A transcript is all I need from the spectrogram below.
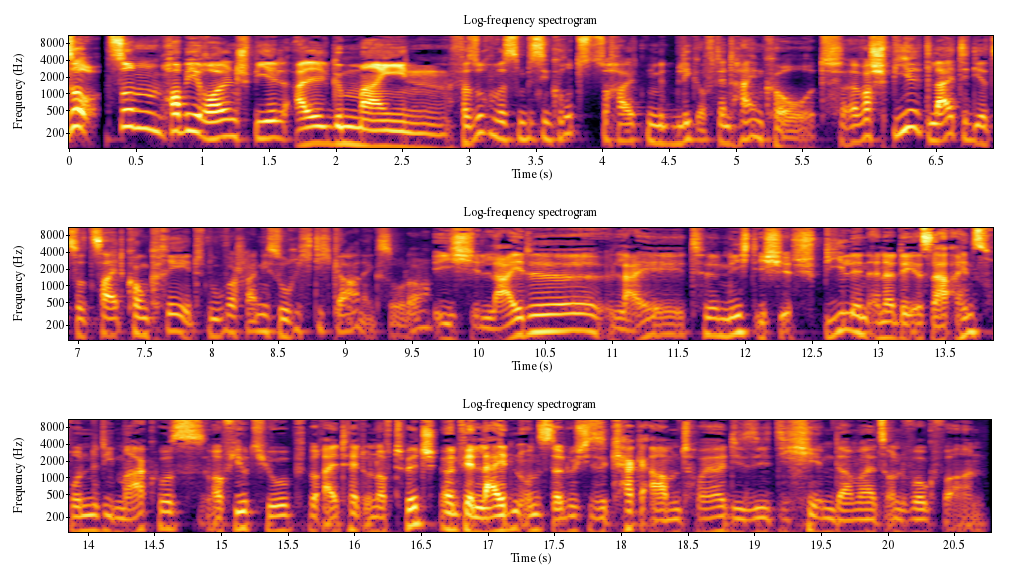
So, zum Hobby-Rollenspiel allgemein. Versuchen wir es ein bisschen kurz zu halten mit Blick auf den Timecode. Äh, was spielt, leitet ihr zurzeit konkret? Du wahrscheinlich so richtig gar nichts, oder? Ich leide, leite nicht. Ich spiele in einer DSA 1 Runde, die Markus auf YouTube bereithält und auf Twitch. Und wir leiden uns dadurch diese Kackabenteuer, die sie, die eben damals on Vogue waren.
